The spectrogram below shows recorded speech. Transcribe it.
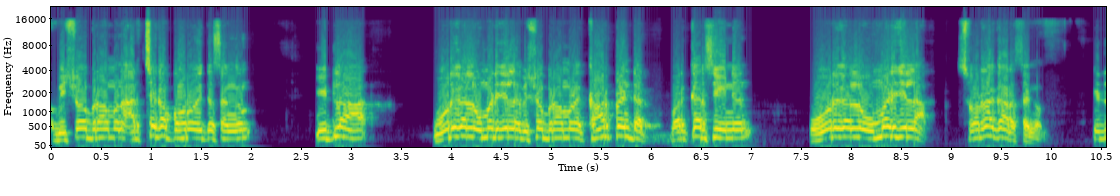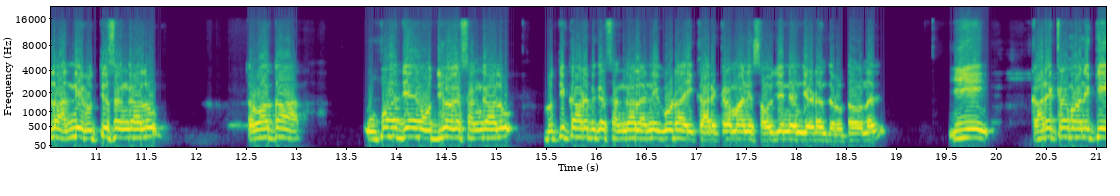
విశ్వబ్రాహ్మణ అర్చక పౌరోహిత సంఘం ఇట్లా ఊరగల్లు ఉమ్మడి జిల్లా Vishwabrahmana carpenter workers union Uragallu ఉమ్మడి జిల్లా స్వర్ణకార సంఘం. ఇట్లా అన్ని వృత్తి సంఘాలు తర్వాత ఉపాధ్యాయ ఉద్యోగ సంఘాలు వృత్తి కార్మిక సంఘాలన్నీ కూడా ఈ కార్యక్రమాన్ని సౌజన్యం చేయడం జరుగుతూ ఉన్నది. ఈ కార్యక్రమానికి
